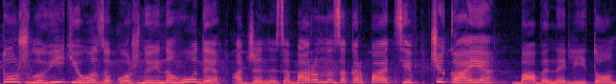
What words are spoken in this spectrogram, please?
тож ловіть його за кожної нагоди, адже незабаром на закарпатців чекає бабине літо.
